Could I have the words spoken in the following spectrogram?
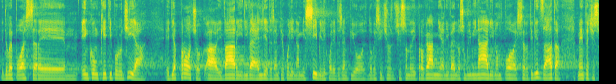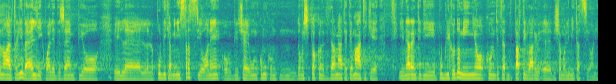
e dove può essere e con che tipologia e di approccio ai vari livelli, ad esempio quelli inammissibili, quelli ad esempio dove ci sono dei programmi a livello subliminali non può essere utilizzata, mentre ci sono altri livelli, quali ad esempio il, la pubblica amministrazione, cioè un, un, dove si toccano determinate tematiche inerenti di pubblico dominio con particolari eh, diciamo, limitazioni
